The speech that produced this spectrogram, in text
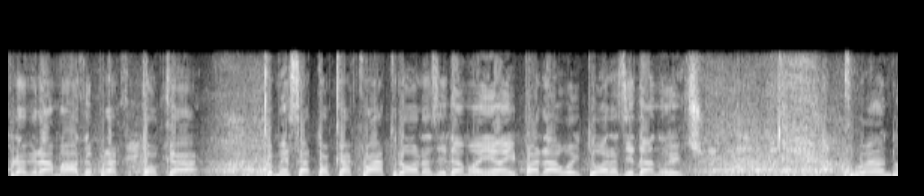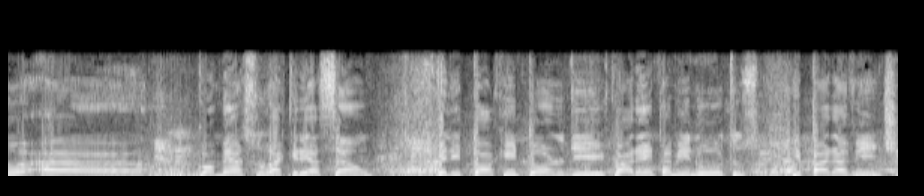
programado para tocar, começar a tocar 4 horas da manhã e parar 8 horas da noite. Quando ah, começo a criação, ele toca em torno de 40 minutos e para 20.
